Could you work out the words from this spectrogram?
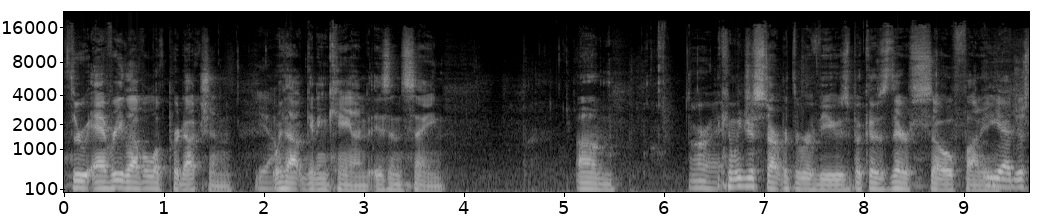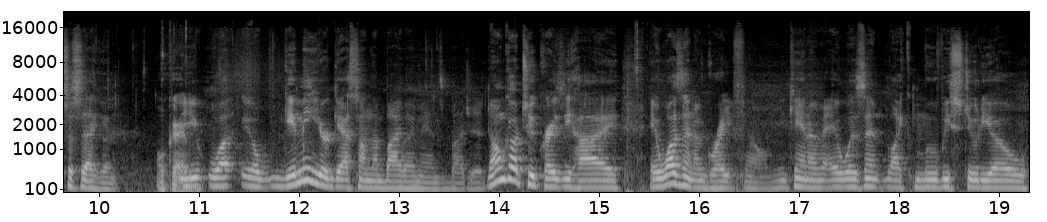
through every level of production Yeah. without getting canned is insane. Um, All right. Can we just start with the reviews because they're so funny? Yeah, just a second. Okay. You, what? You know, give me your guess on the Bye Bye Man's budget. Don't go too crazy high. It wasn't a great film. You can't. um, It wasn't like movie studio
